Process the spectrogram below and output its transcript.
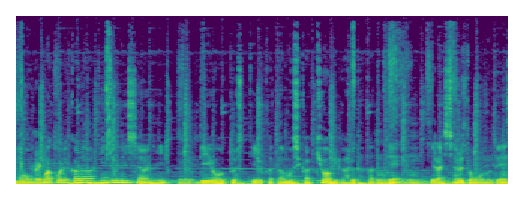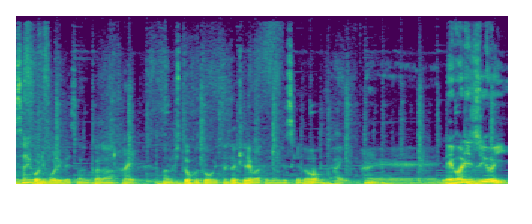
も、はい。まあ、これからインドネシアにうん。出ようとしている方もしくは興味がある方ってうんうんいらっしゃると思うので、うん。最後に森部さんからはい。あの一言をいただければと思うんですけど、はい。えー粘り強い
